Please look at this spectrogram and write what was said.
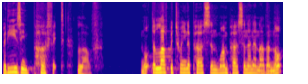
but He is in perfect love. Not the love between a person, one person, and another, not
